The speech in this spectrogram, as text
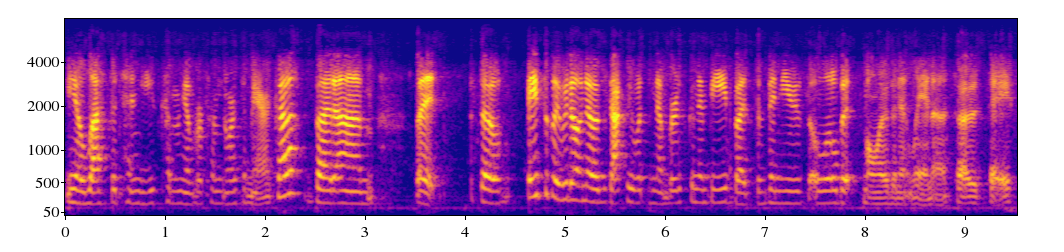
you know less attendees coming over from North America. But um, but so basically, we don't know exactly what the number is going to be, but the venue is a little bit smaller than Atlanta, so I would say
